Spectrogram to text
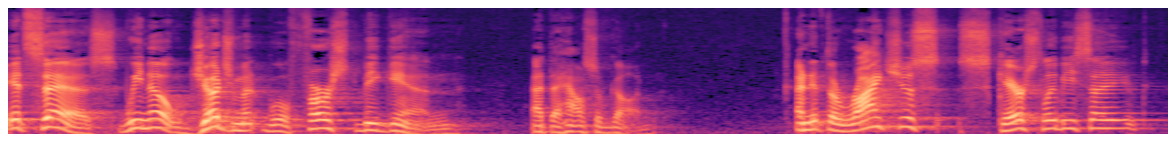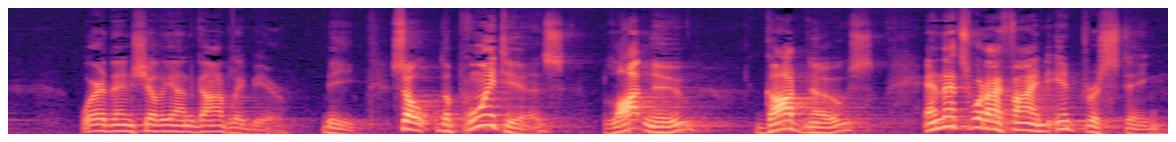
It says, we know judgment will first begin at the house of God. And if the righteous scarcely be saved, where then shall the ungodly be? So the point is, Lot knew, God knows, and that's what I find interesting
